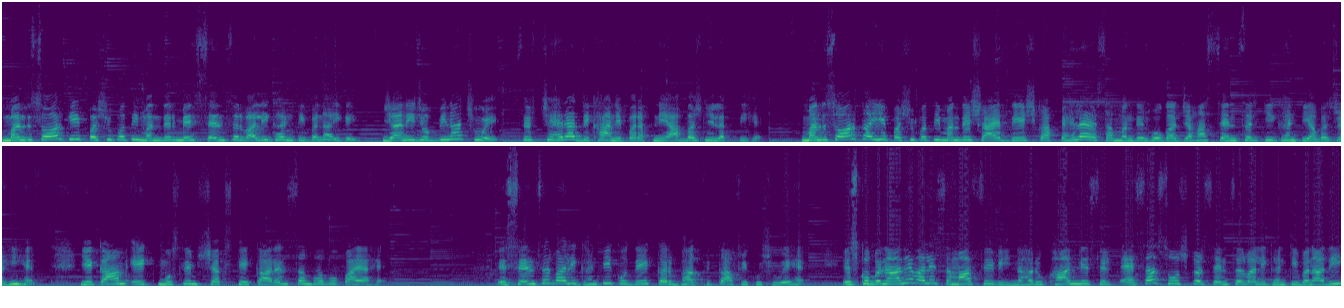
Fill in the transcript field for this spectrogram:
मंदसौर के पशुपति मंदिर में सेंसर वाली घंटी बनाई गई, यानी जो बिना छुए सिर्फ़ चेहरा दिखाने पर अपने आप बजने लगती है। मंदसौर का ये पशुपति मंदिर शायद देश का पहला ऐसा मंदिर होगा जहाँ सेंसर की घंटियाँ बज रही हैं। ये काम एक मुस्लिम शख्स के कारण संभव हो पाया है। इस सेंसर वाली घंटी को देखकर भक्त काफ़ी खुश हुए हैं। इसको बनाने वाले समाज सेवी नहरू खान ने सिर्फ़ ऐसा सोचकर सेंसर वाली घंटी बना दी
